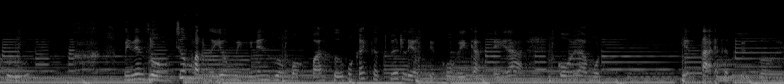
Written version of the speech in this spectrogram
khứ. Mình nên ruồng trước mặt người yêu mình mình nên ruồng bỏ quá khứ một cách thật quyết liệt để cô ấy cảm thấy là cô ấy là một hiện tại thật tuyệt vời.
